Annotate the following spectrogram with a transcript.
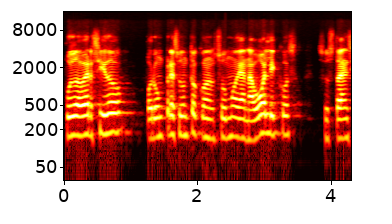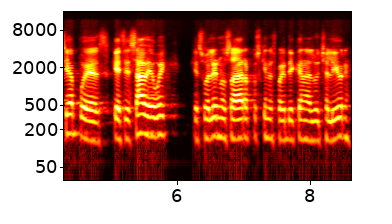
pudo haber sido por un presunto consumo de anabólicos, sustancia pues que se sabe, güey, que suelen usar pues quienes practican la lucha libre.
